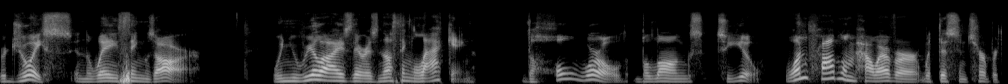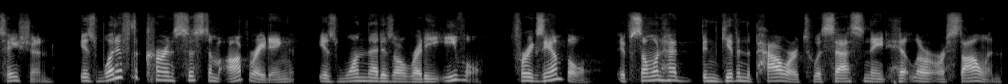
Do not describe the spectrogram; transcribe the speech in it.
rejoice in the way things are. When you realize there is nothing lacking, the whole world belongs to you. One problem, however, with this interpretation is what if the current system operating is one that is already evil? For example, if someone had been given the power to assassinate Hitler or Stalin,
